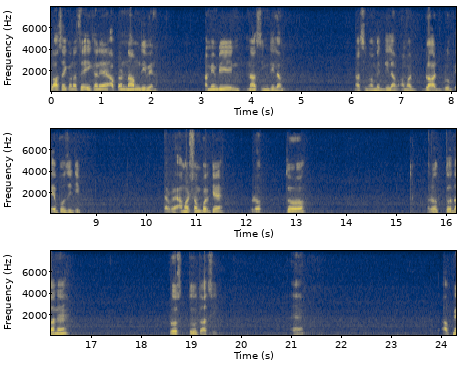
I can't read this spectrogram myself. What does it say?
প্লাস আইকন আছে, এইখানে আপনার নাম দিবেন। আমি এমনি নাসিম দিলাম। নাসিম আহমেদ দিলাম, আমার ব্লাড গ্রুপ এ পজিটিভ তারপরে আমার সম্পর্কে রক্ত রক্তদানে প্রস্তুত আছি। হ্যাঁ। আপনি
